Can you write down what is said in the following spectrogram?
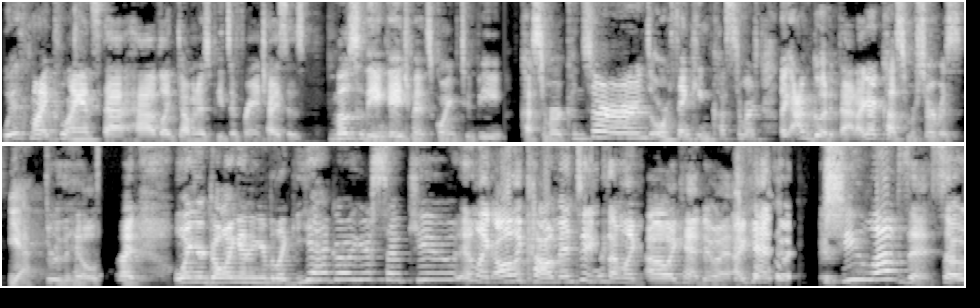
with my clients that have like Domino's Pizza franchises, most of the engagement is going to be customer concerns or thanking customers. Like I'm good at that. I got customer service yeah. through the hills. But when you're going in and you're like, yeah, girl, you're so cute. And like all the commenting is I'm like, oh, I can't do it. I can't do it. she loves it. So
